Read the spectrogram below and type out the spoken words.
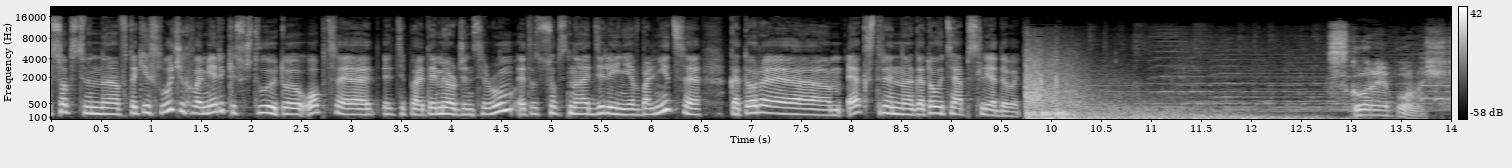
Собственно, в таких случаях в Америке существует опция, э, типа, это emergency room, это, собственно, отделение в больнице, которое экстренно готово тебя обследовать. Скорая помощь.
